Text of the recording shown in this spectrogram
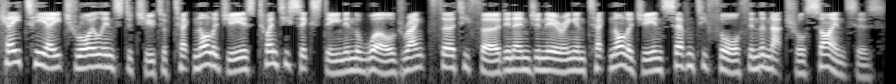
KTH Royal Institute of Technology is 2016 in the world ranked 33rd in engineering and technology and 74th in the natural sciences.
